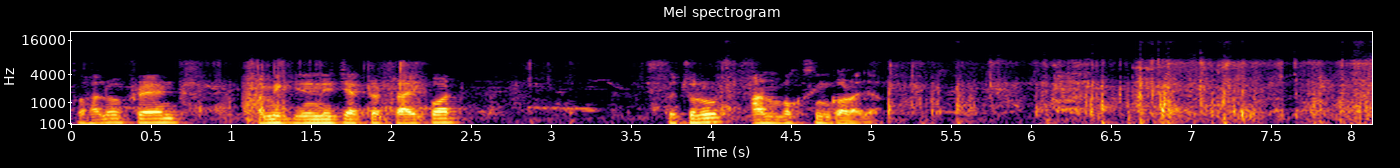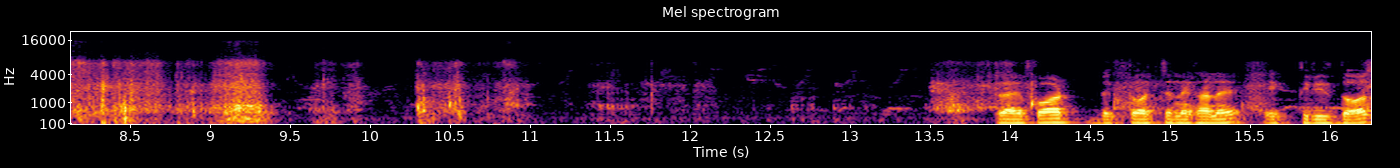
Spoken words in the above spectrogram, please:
তো হ্যালো ফ্রেন্ড আমি কিনে নিয়েছি একটা ট্রাইপড তো চলুন আনবক্সিং করা যাক। ট্রাইপড দেখতে পাচ্ছেন এখানে একত্রিশ দশ।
